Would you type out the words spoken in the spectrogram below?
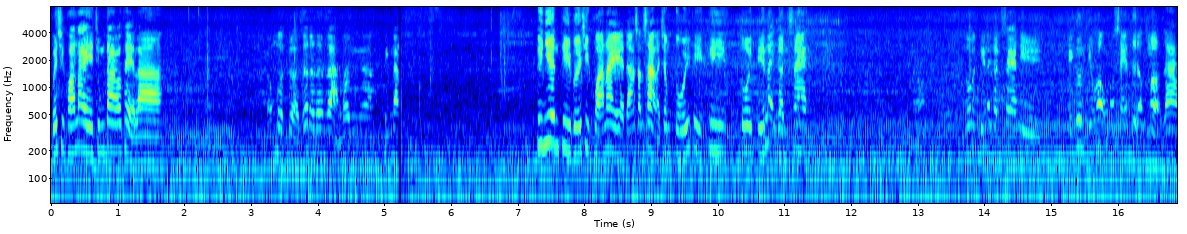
Với chìa khóa này thì chúng ta có thể là đóng mở cửa rất là đơn giản vâng Tuy nhiên thì với chìa khóa này đã sẵn sàng ở trong túi thì khi tôi tiến lại gần xe tôi tiến lại gần xe thì cái gương chiếu hậu nó sẽ tự động mở ra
